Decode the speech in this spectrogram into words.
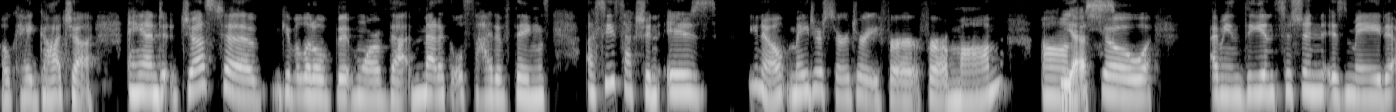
Okay, gotcha. And just to give a little bit more of that medical side of things, a C-section is, you know, major surgery for for a mom. Um, yes. So, I mean, the incision is made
